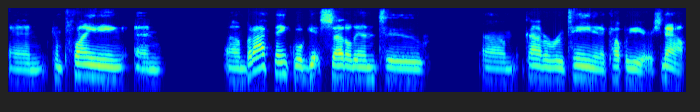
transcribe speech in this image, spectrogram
and complaining, and um, but I think we'll get settled into um, kind of a routine in a couple years. Now,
